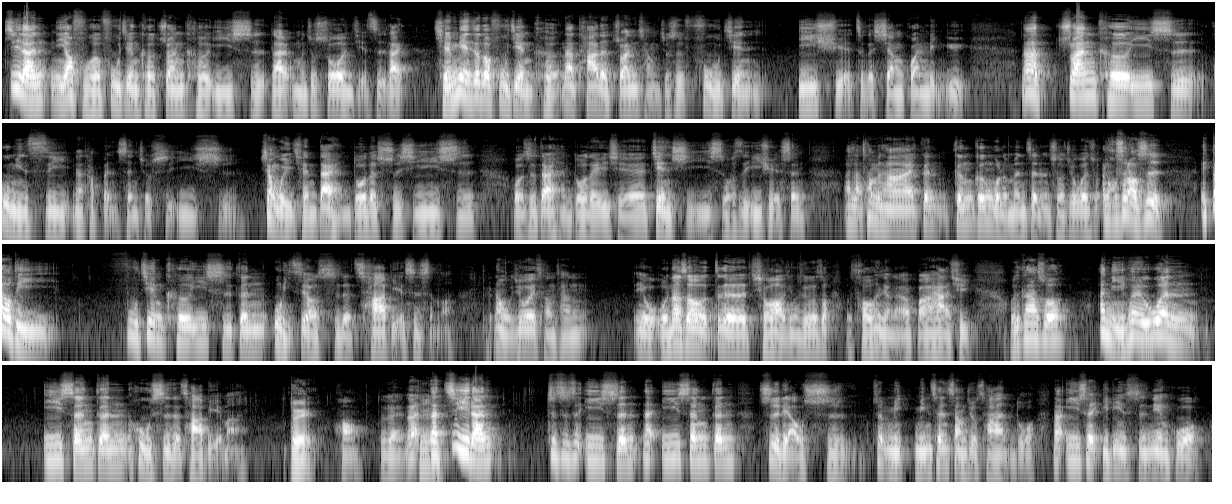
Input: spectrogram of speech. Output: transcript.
既然你要符合复健科专科医师，来，我们就说文解字，来，前面叫做复健科，那它的专长就是复健医学这个相关领域。那专科医师，顾名思义，那他本身就是医师。像我以前带很多的实习医师，或者是带很多的一些见习医师或是医学生啊，那他们常常来跟跟跟我的门诊的时候，就问说：“哎，老师，老师，哎，到底复健科医师跟物理治疗师的差别是什么？”那我就会常常，因为我那时候这个求好心，我就会说，我头很想给他扒下去，我就跟他说：“啊，你会问医生跟护士的差别吗？”对，好，对不对？那那既然这只是医生，那医生跟治疗师这名名称上就差很多。那医生一定是念过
